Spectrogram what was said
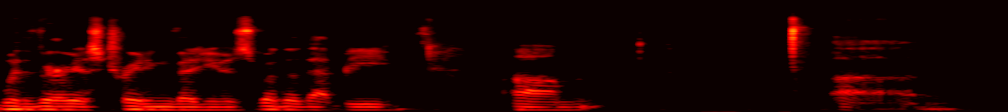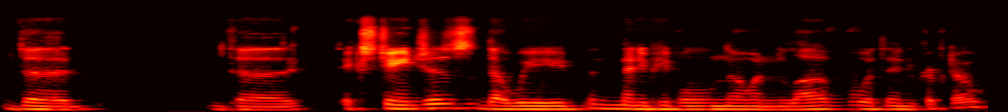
with various trading venues, whether that be um, uh, the, the exchanges that we, many people know and love within crypto,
